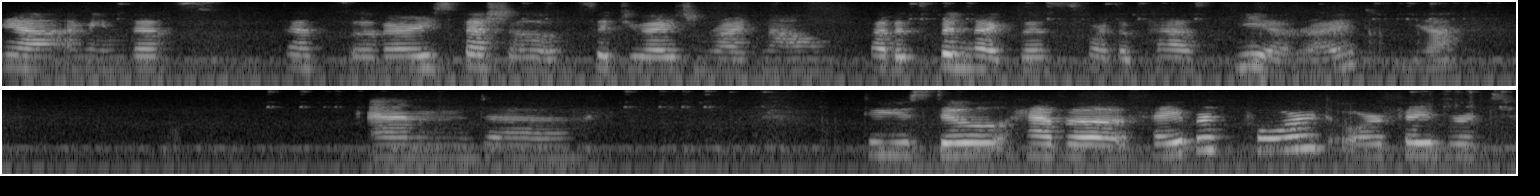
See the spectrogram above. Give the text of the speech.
Yeah. I mean, that's that's a very special situation right now. But it's been like this for the past year, right? Yeah. And uh, do you still have a favorite port or favorite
